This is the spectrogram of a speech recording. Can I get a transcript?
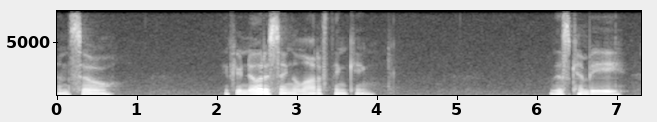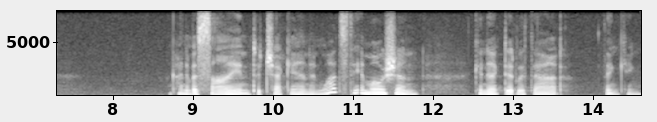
And so, if you're noticing a lot of thinking, this can be kind of a sign to check in. And what's the emotion connected with that thinking?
